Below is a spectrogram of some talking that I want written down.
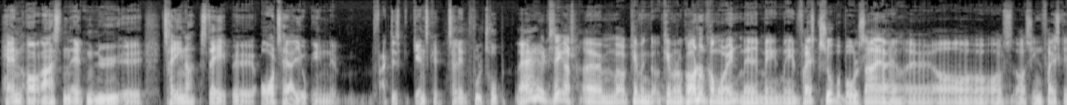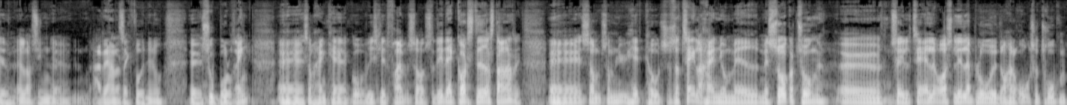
Han og resten af den nye øh, trænerstab øh, overtager jo en øh, faktisk ganske talentfuld trup. Ja, helt sikkert. Øhm, og Kevin, Kevin O'Connell kommer ind med, med, med en frisk Super Bowl sejr øh, og, og, og, og sin friske, eller sin, øh, nej, det har han altså ikke fået endnu, øh, Super Bowl ring, øh, som han kan gå og vise lidt frem. Så, så det er da et godt sted at starte øh, som, som ny head coach. Og så taler han jo med, med sukkertunge øh, til, til alle os lille blodet, når han roser truppen.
